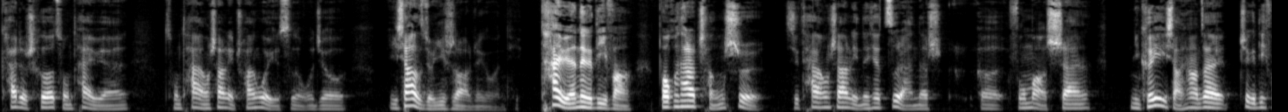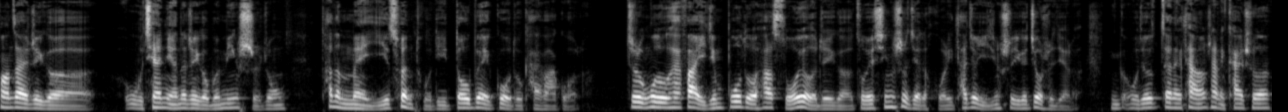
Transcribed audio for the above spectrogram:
开着车从太原从太阳山里穿过一次，我就一下子就意识到了这个问题。太原那个地方，包括它的城市及太阳山里那些自然的呃风貌山，你可以想象，在这个地方，在这个五千年的这个文明史中，它的每一寸土地都被过度开发过了。这种过度开发已经剥夺它所有的这个作为新世界的活力，它就已经是一个旧世界了。你我就在那个太阳山里开车，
